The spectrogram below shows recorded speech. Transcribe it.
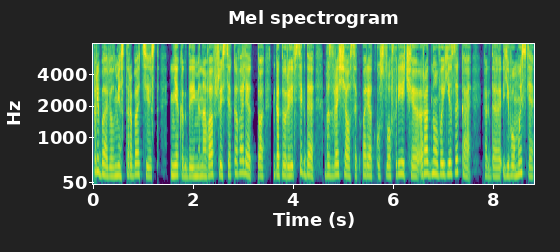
прибавил мистер Батист, некогда именовавшийся Кавалетто, который всегда возвращался к порядку слов речи родного языка, когда его мысли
